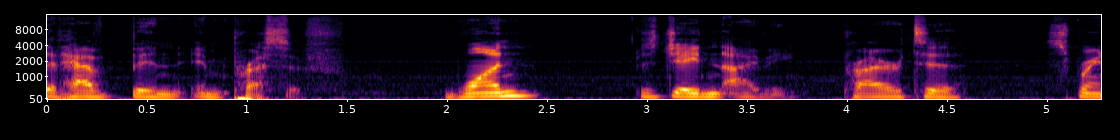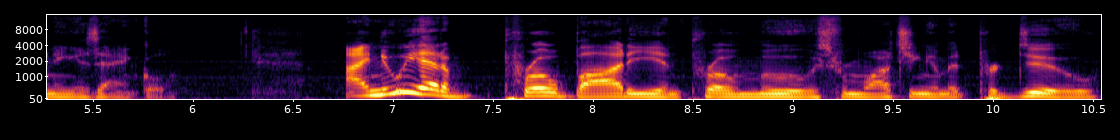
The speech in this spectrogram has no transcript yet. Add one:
that have been impressive. One is Jaden Ivey prior to spraining his ankle. I knew he had a pro body and pro moves from watching him at Purdue,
